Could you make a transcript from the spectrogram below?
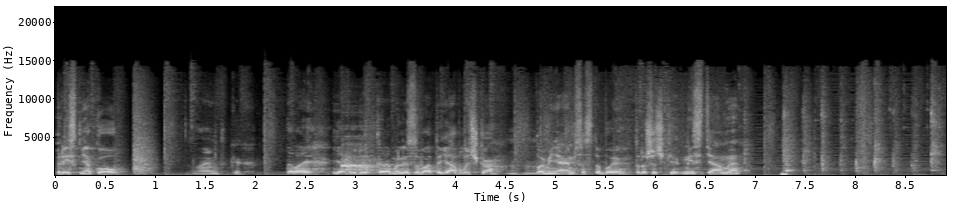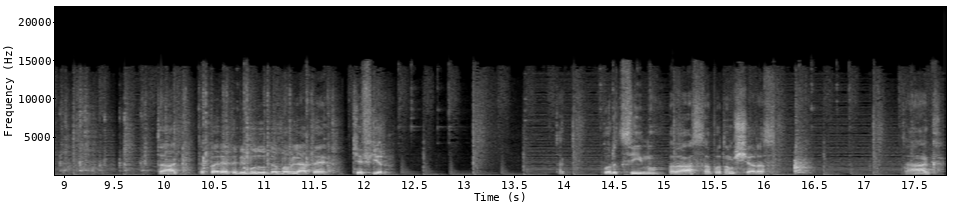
Прісняков. Знаємо таких. Давай я буду карамелізувати яблучка. Поміняємося з тобою трошечки місцями. Так, тепер я тобі буду додати кефір. Так, порційно. Раз, а потім ще раз. Так.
